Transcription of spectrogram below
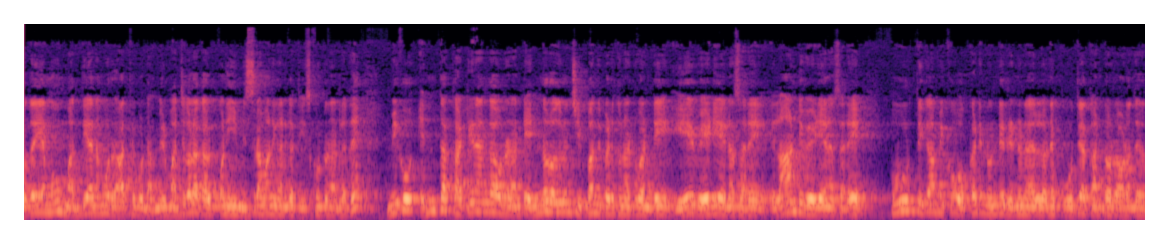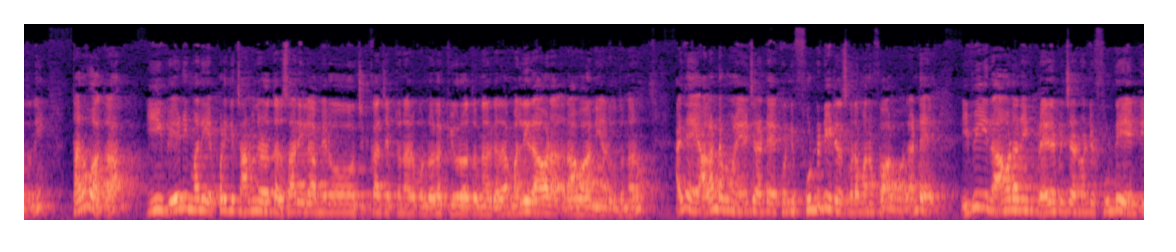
ఉదయము మధ్యాహ్నము రాత్రిపూట మీరు మజ్జిగలో కలుపుకొని ఈ మిశ్రమాన్ని కనుక తీసుకుంటున్నట్లయితే మీకు ఎంత కఠినంగా ఉన్నాడు అంటే ఎన్నో రోజుల నుంచి ఇబ్బంది పెడుతున్నటువంటి ఏ వేడి అయినా సరే ఎలాంటి వేడి అయినా సరే పూర్తిగా మీకు ఒకటి నుండి రెండు నెలల్లోనే పూర్తిగా కంట్రోల్ రావడం జరుగుతుంది. తరువాత ఈ వేడి మరి ఎప్పటికీ చాలా మంది అడుగుతారు సార్ ఇలా మీరు చిట్కాలు చెప్తున్నారు కొన్ని రోజులు క్యూర్ అవుతున్నారు కదా మళ్ళీ రావడ రావా అని అడుగుతున్నారు. అయితే అలాంటప్పుడు మనం ఏం చేయాలంటే కొన్ని ఫుడ్ డీటెయిల్స్ కూడా మనం ఫాలో అవ్వాలి. అంటే ఇవి రావడానికి ప్రేరేపించేటువంటి ఫుడ్ ఏంటి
